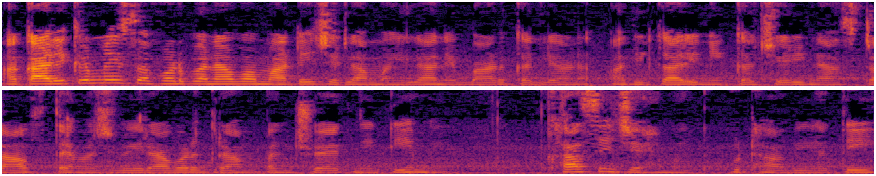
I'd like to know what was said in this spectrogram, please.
આ કાર્યક્રમને સફળ બનાવવા માટે જિલ્લા મહિલા અને બાળ કલ્યાણ અધિકારીની કચેરીના સ્ટાફ તેમજ વેરાવળ ગ્રામ પંચાયતની ટીમે ખાસી જહેમત ઉઠાવી હતી.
